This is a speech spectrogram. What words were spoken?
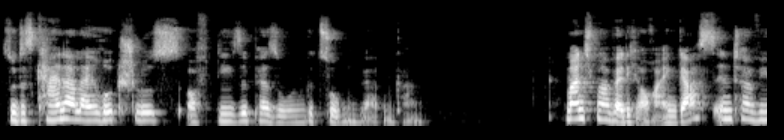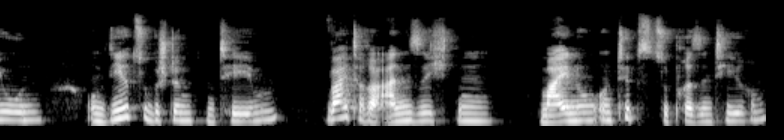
so dass keinerlei Rückschluss auf diese Person gezogen werden kann. Manchmal werde ich auch einen Gast interviewen, um dir zu bestimmten Themen weitere Ansichten, Meinungen und Tipps zu präsentieren,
